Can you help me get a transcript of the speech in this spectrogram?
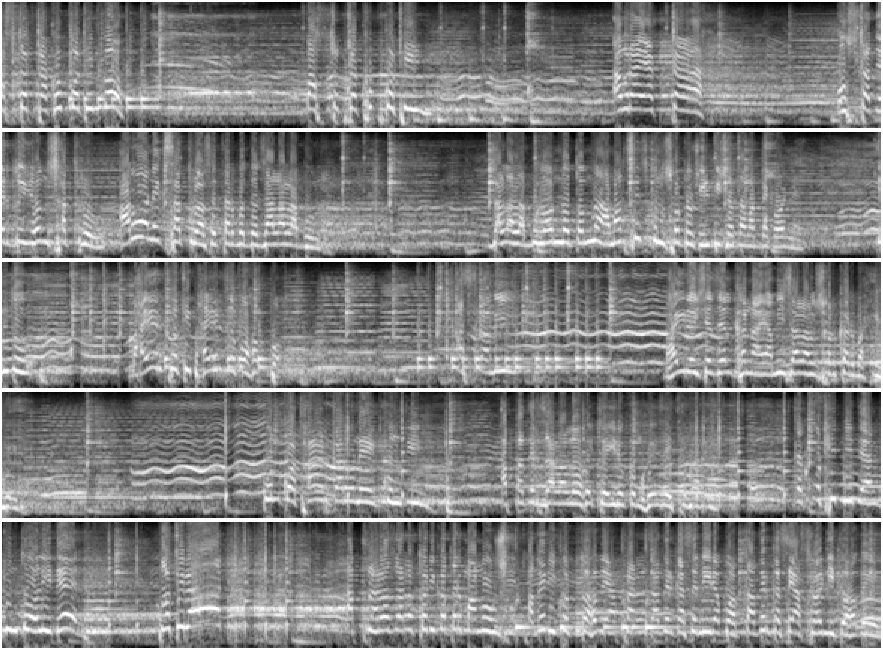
বাস্তবটা খুব কঠিন গো। বাস্তবটা খুব কঠিন। আমরা একটা ওস্তাদের দুইজন ছাত্র, আরও অনেক ছাত্র আছে, তার মধ্যে জালাল আবুল। জালাল আবুল অন্যতম না, আমার শেষ কোন ছোট শিল্পীর সাথে আমার দেখা হয় কিন্তু ভাইয়ের প্রতি ভাইয়ের যে মহব্বত, আজকে আমি ভাই রয়েছে জেলখানায়, আমি জালাল সরকার বাহিরে। কোন কথার কারণে কোন দিন আপনাদের জ্বালালো হয়তো এইরকম হয়ে যেতে পারে। কঠিন নিতেন কিন্তু অলিদের প্রতিবাদ। আপনারা যারা তরিকতের মানুষ, তাদেরই করতে হবে। আপনারা যাদের কাছে নিরাপদ, তাদের কাছে আশ্রয় নিতে হবে।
